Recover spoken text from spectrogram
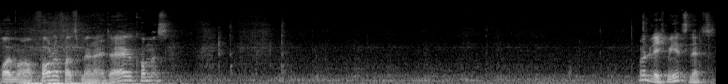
Räumen wir nach vorne, falls mir einer hinterhergekommen ist. Und leg mich ins Netz.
